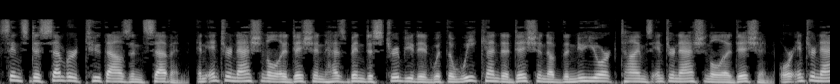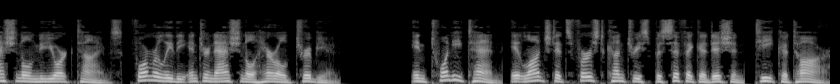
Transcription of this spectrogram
Since December 2007, an international edition has been distributed with the weekend edition of the New York Times International Edition or International New York Times, formerly the International Herald Tribune. In 2010, it launched its first country-specific edition, T Qatar.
